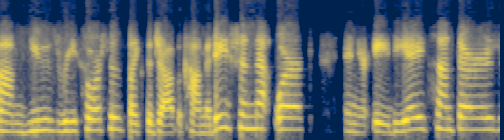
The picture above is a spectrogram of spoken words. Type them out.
um, use resources like the Job Accommodation Network, and your ADA centers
